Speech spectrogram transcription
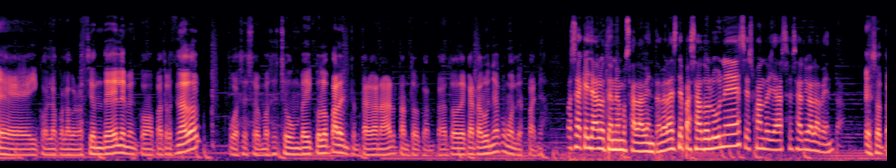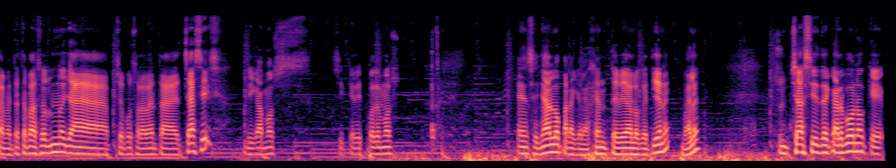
eh, y con la colaboración de Element como patrocinador, pues eso, hemos hecho un vehículo para intentar ganar tanto el campeonato de Cataluña como el de España. O sea que ya lo tenemos a la venta, ¿verdad? Este pasado lunes es cuando ya se salió a la venta. Exactamente, este pasado lunes ya se puso a la venta el chasis. Digamos, si queréis podemos enseñarlo para que la gente vea lo que tiene, ¿vale? Es un chasis de carbono que,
